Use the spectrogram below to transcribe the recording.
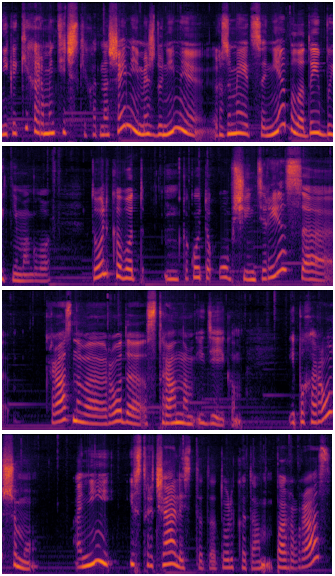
Никаких романтических отношений между ними, разумеется, не было, да и быть не могло. Только вот какой-то общий интерес э, к разного рода странным идейкам. И по-хорошему они и встречались тогда только там пару раз.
